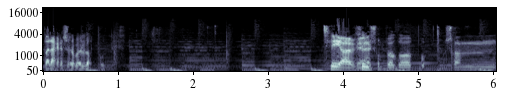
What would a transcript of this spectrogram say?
para resolver los puzzles. Sí, al final Sí. es un poco. Son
